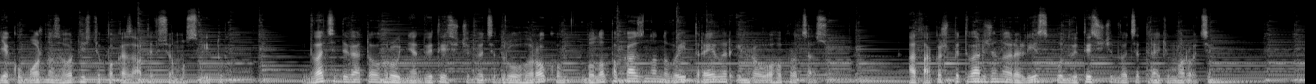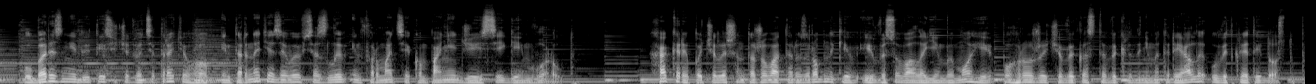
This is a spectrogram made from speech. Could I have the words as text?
яку можна з гордістю показати всьому світу. 29 грудня 2022 року було показано новий трейлер ігрового процесу, а також підтверджено реліз у 2023 році. У березні 2023-го в інтернеті з'явився злив інформації компанії GSC Game World. Хакери почали шантажувати розробників і висували їм вимоги, погрожуючи викласти викрадені матеріали у відкритий доступ.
